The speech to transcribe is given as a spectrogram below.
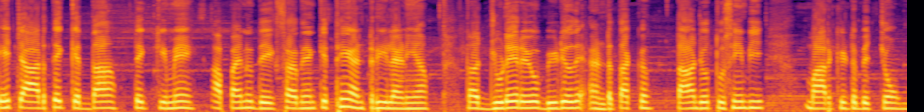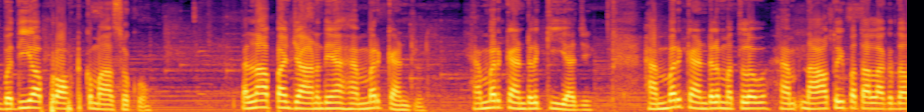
ਇਹ ਚਾਰਟ ਤੇ ਕਿੱਦਾਂ ਤੇ ਕਿਵੇਂ ਆਪਾਂ ਇਹਨੂੰ ਦੇਖ ਸਕਦੇ ਹਾਂ, ਕਿੱਥੇ ਐਂਟਰੀ ਲੈਣੀ ਆ। ਤਾਂ ਜੁੜੇ ਰਹੋ ਵੀਡੀਓ ਦੇ ਐਂਡ ਤੱਕ, ਤਾਂ ਜੋ ਤੁਸੀਂ ਵੀ ਮਾਰਕੀਟ ਵਿੱਚੋਂ ਵਧੀਆ ਪ੍ਰੋਫਿਟ ਕਮਾ ਸਕੋ। ਪਹਿਲਾਂ ਆਪਾਂ ਜਾਣਦੇ ਹਾਂ ਹੈਮਰ ਕੈਂਡਲ। ਹੈਮਰ ਕੈਂਡਲ ਕੀ ਆ ਜੀ? ਹੈਮਰ ਕੈਂਡਲ ਮਤਲਬ ਹੈਮ ਨਾਂ ਤੋਂ ਹੀ ਪਤਾ ਲੱਗਦਾ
